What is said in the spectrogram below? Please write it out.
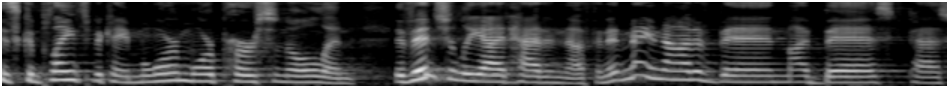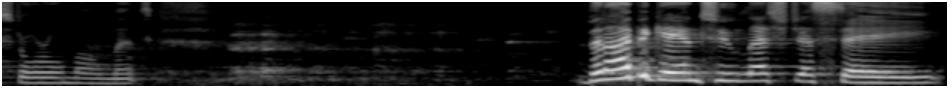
his complaints became more and more personal, and eventually I'd had enough. And it may not have been my best pastoral moment. But I began to, let's just say,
